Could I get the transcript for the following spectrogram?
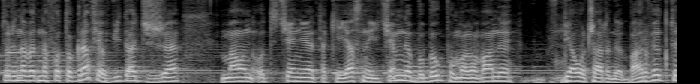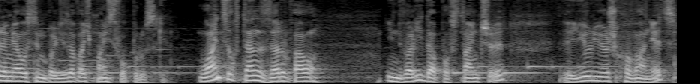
który nawet na fotografiach widać, że ma on odcienie takie jasne i ciemne, bo był pomalowany w biało-czarne barwy, które miały symbolizować państwo pruskie. Łańcuch ten zerwał inwalida powstańczy Juliusz Chowaniec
